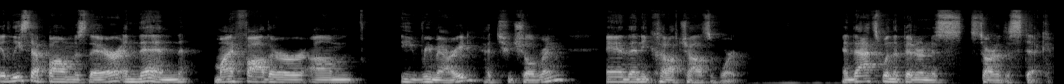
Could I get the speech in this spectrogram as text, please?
at least that bond was there. And then my father um, he remarried had two children and then he cut off child support and that's when the bitterness started to stick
